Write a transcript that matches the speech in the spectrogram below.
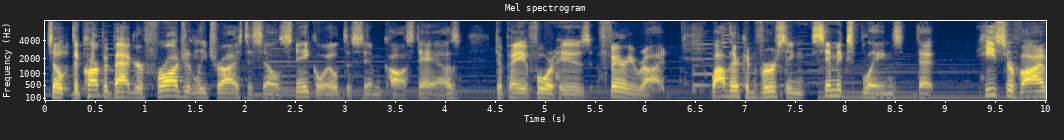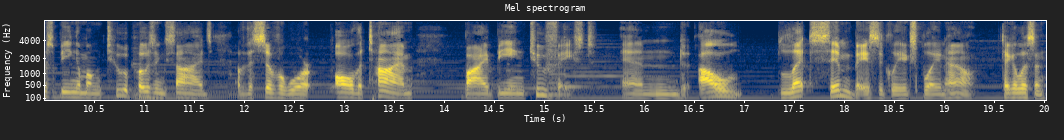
So the carpetbagger fraudulently tries to sell snake oil to Sim Carstairs to pay for his ferry ride. While they're conversing, Sim explains that he survives being among two opposing sides of the Civil War all the time by being two faced. And I'll let Sim basically explain how. Take a listen.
